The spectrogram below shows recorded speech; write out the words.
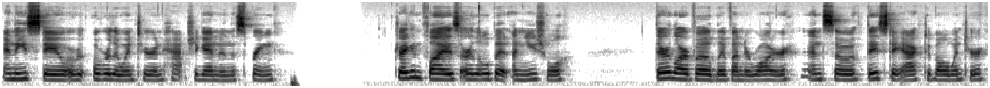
and these stay over, over the winter and hatch again in the spring. Dragonflies are a little bit unusual. Their larvae live underwater, and so they stay active all winter.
